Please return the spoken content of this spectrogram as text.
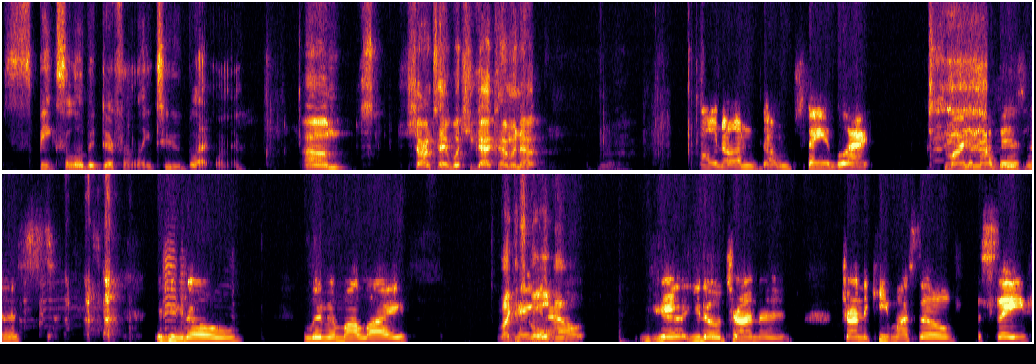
speaks a little bit differently to Black women. Um, Shanta, what you got coming up? Oh no, I'm I'm staying black, minding my business. you know, living my life. Like it's golden. Out. Yeah, you know, trying to trying to keep myself safe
